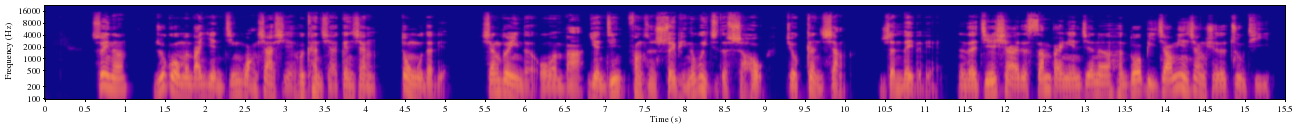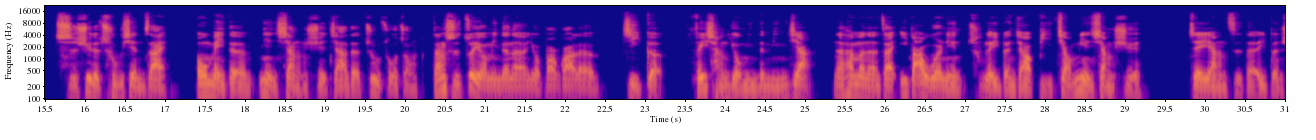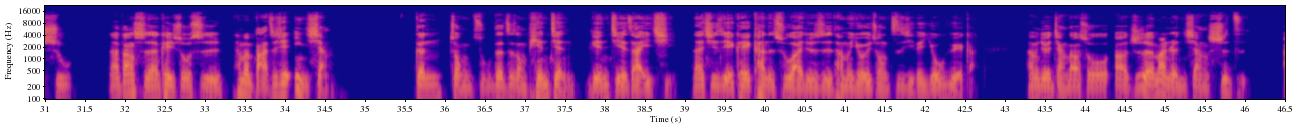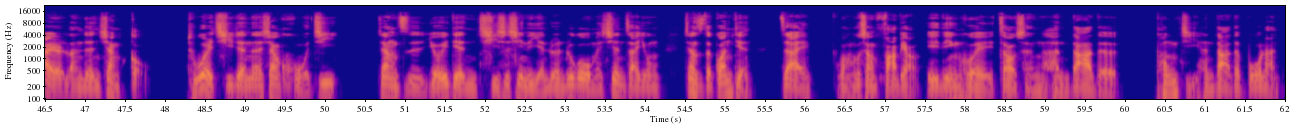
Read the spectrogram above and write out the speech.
所以呢，如果我们把眼睛往下斜，会看起来更像动物的脸；相对应的，我们把眼睛放成水平的位置的时候，就更像。人类的脸。那在接下来的三百年间呢，很多比较面相学的主题持续的出现在欧美的面相学家的著作中。当时最有名的呢，有包括了几个非常有名的名家。那他们呢，在一八五二年出了一本叫《比较面相学》这样子的一本书。那当时呢，可以说是他们把这些印象跟种族的这种偏见连接在一起。那其实也可以看得出来，就是他们有一种自己的优越感。他们就会讲到说，呃，日耳曼人像狮子，爱尔兰人像狗，土耳其人呢像火鸡，这样子有一点歧视性的言论。如果我们现在用这样子的观点在网络上发表，一定会造成很大的抨击，很大的波澜。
